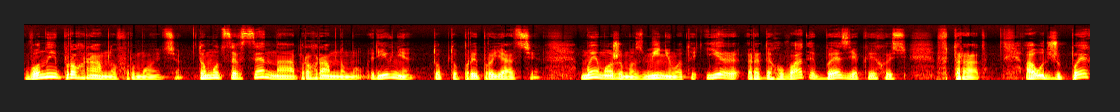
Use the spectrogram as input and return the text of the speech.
вони програмно формуються. Тому це все на програмному рівні, тобто при проявці, ми можемо змінювати і редагувати без якихось втрат. А у JPEG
